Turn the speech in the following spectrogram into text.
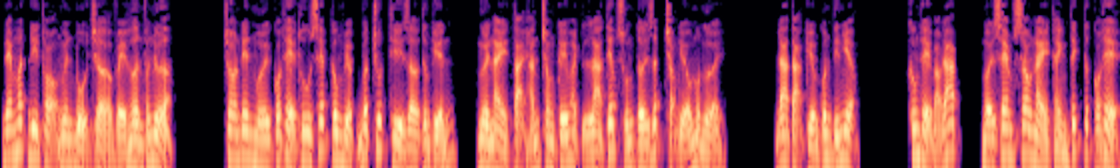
đem mất đi thọ nguyên bổ trở về hơn phân nửa. Cho nên mới có thể thu xếp công việc bất chút thì giờ tương kiến, người này tại hắn trong kế hoạch là tiếp xuống tới rất trọng yếu một người. Đa tạ kiếm quân tín nhiệm. Không thể báo đáp, mời xem sau này thành tích tức có thể.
